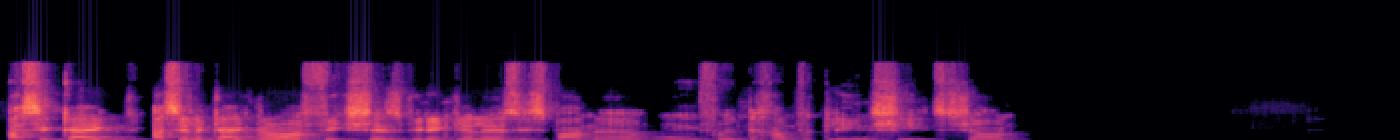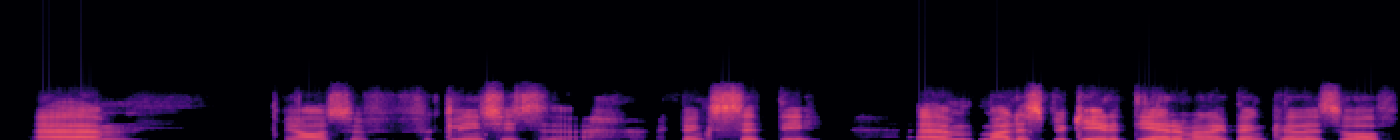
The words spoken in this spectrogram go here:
As jy kyk, as jy kyk na daai fixtures, wie dink julle is die spanne om voor te gaan vir clean sheets, Sean? Ehm ja, so vir clean sheets, eh, ek dink City. Ehm maar dis bietjie irriterend want ek dink hulle is so half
